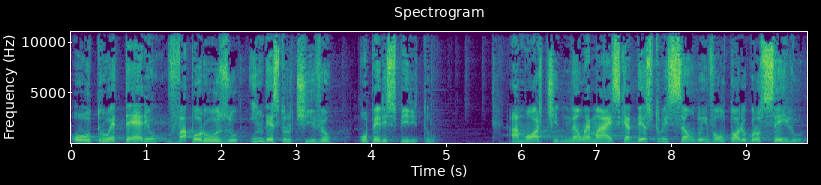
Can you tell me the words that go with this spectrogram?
outro etéreo, vaporoso, indestrutível, o perispírito. A morte não é mais que a destruição do envoltório grosseiro,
